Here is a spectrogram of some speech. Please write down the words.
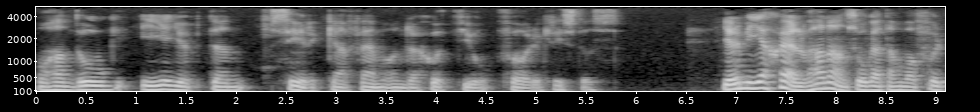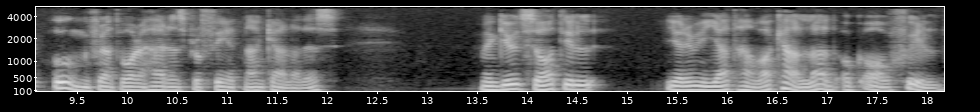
och han dog i Egypten cirka 570 f.Kr. Jeremia själv, han ansåg att han var för ung för att vara Herrens profet när han kallades. Men Gud sa till Jeremia att han var kallad och avskild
